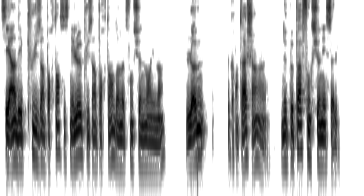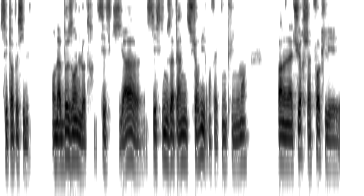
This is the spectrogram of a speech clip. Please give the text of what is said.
c'est un des plus importants, si ce n'est le plus important dans notre fonctionnement humain. L'homme, grand H, hein, ne peut pas fonctionner seul. C'est pas possible. On a besoin de l'autre. C'est ce qui a, c'est ce qui nous a permis de survivre en fait, ni plus ni moins. Par la nature, chaque fois que les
